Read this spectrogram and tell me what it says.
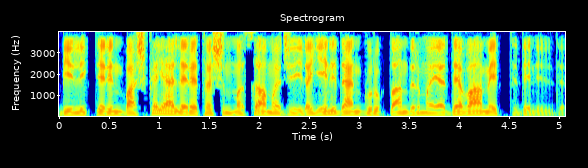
birliklerin başka yerlere taşınması amacıyla yeniden gruplandırmaya devam etti denildi.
